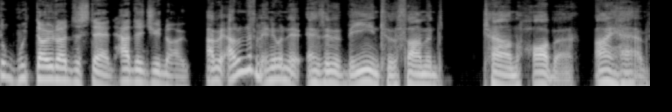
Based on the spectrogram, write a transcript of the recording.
we don't understand. How did you know? I mean, I don't know if anyone has ever been to the Simon Town Harbour. I have.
